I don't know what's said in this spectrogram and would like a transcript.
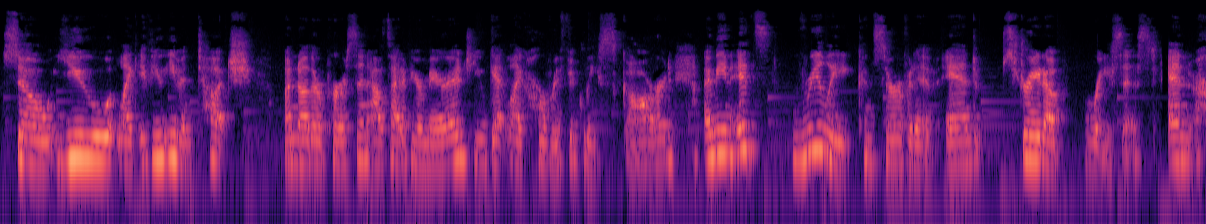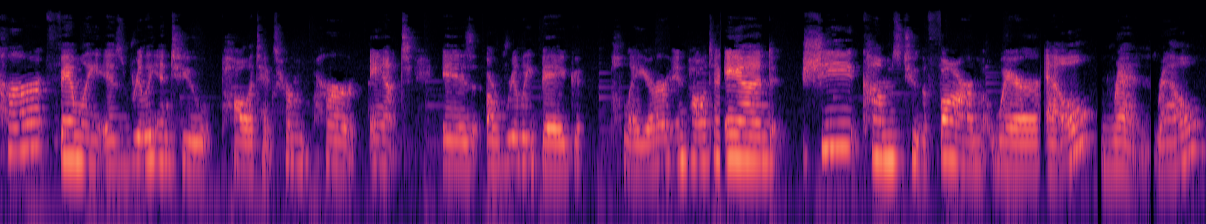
So you, like, if you even touch another person outside of your marriage, you get like horrifically scarred. I mean, it's really conservative and straight up racist. And her family is really into politics. Her her aunt is a really big player in politics and she comes to the farm where Elle, Ren, Rel,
